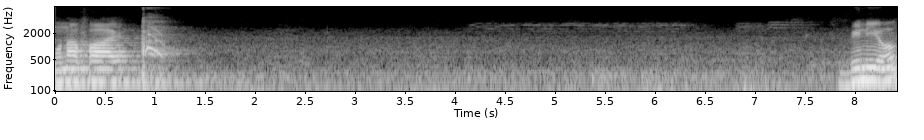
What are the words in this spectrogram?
মুনাফায় বিনিয়োগ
